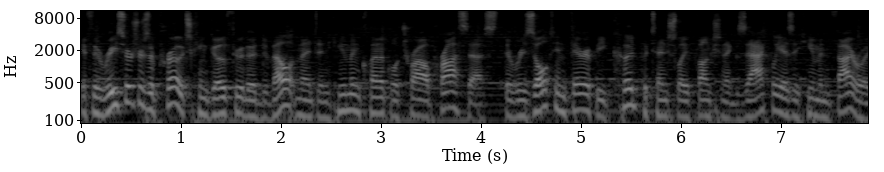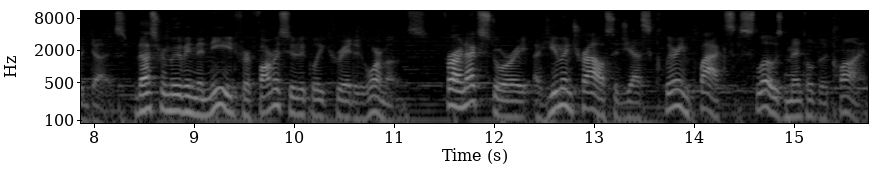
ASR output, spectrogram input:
If the researchers' approach can go through the development and human clinical trial process, the resulting therapy could potentially function exactly as a human thyroid does, thus removing the need for pharmaceutically created hormones. For our next story, a human trial suggests clearing plaques slows mental decline.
